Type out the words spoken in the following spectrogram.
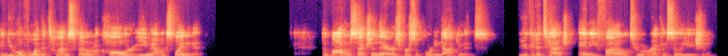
and you avoid the time spent on a call or email explaining it. The bottom section there is for supporting documents. You could attach any file to a reconciliation.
